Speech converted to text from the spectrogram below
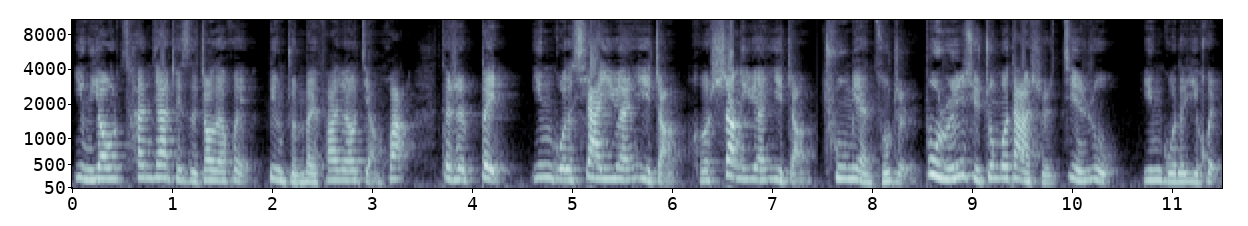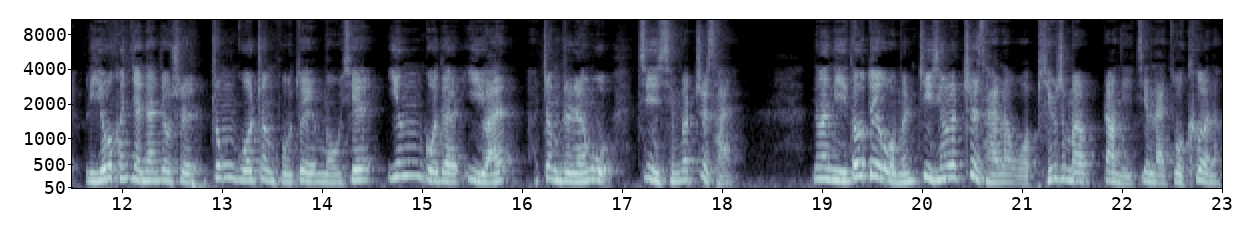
应邀参加这次招待会，并准备发表讲话，但是被英国的下议院议长和上议院议长出面阻止，不允许中国大使进入英国的议会。理由很简单，就是中国政府对某些英国的议员。政治人物进行了制裁，那。么你都对我们进行了制裁了，我凭什么让你进来做客呢？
